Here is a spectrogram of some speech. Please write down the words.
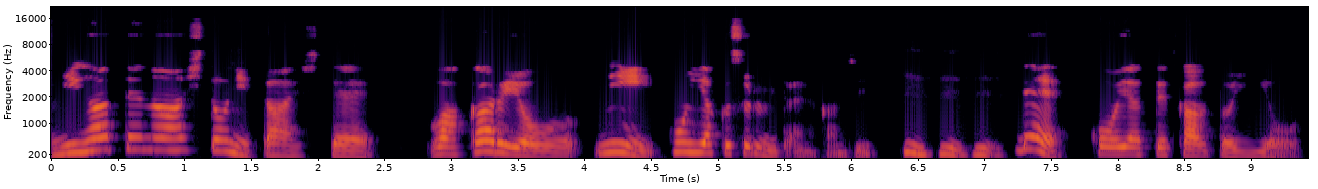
苦手な人に対して分かるように翻訳するみたいな感じ。うん、うん、で、こうやって使うといいよと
